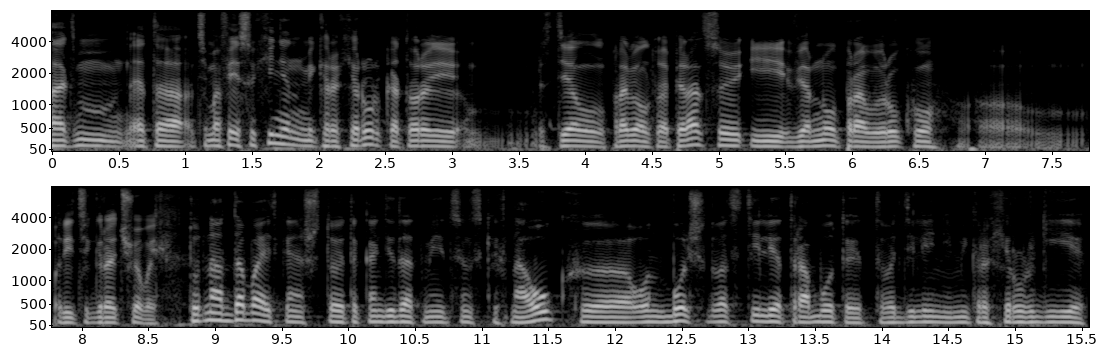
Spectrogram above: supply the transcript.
А, это Тимофей Сухинин, микрохирург, который сделал, провел эту операцию и вернул правую руку э, Рите Грачевой. Тут надо добавить, конечно, что это кандидат медицинских наук. Э, он больше 20 лет работает в отделении микрохирургии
